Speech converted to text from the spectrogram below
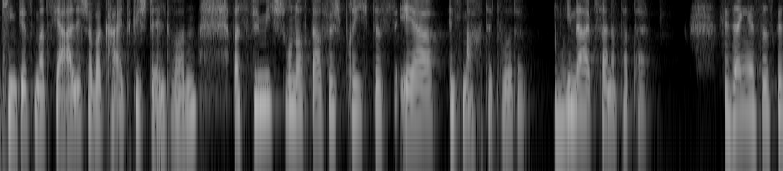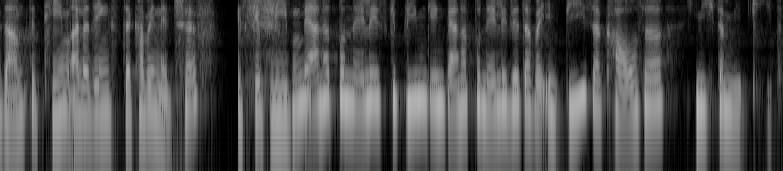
klingt jetzt martialisch, aber kaltgestellt worden. Was für mich schon auch dafür spricht, dass er entmachtet wurde mhm. innerhalb seiner Partei. Sie sagen jetzt das gesamte Team, allerdings der Kabinettschef ist geblieben. Bernhard Bonelli ist geblieben. Gegen Bernhard Bonelli wird aber in dieser Causa nicht ermittelt.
